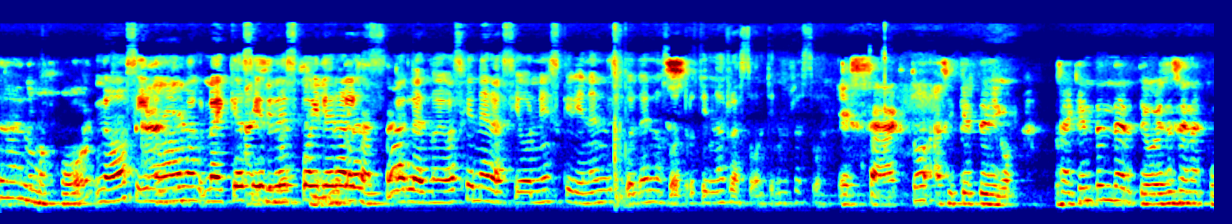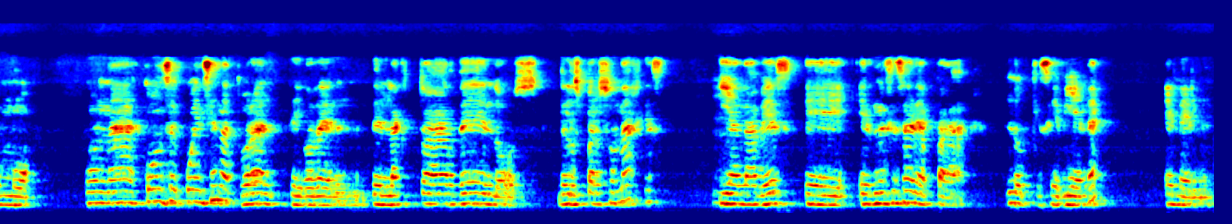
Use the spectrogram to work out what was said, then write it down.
A lo mejor. No, sí, no, no hay que hacer spoiler a, las, a las nuevas generaciones que vienen después de nosotros. Tienes razón, tienes razón. Exacto, así que te digo, o sea, hay que entenderte o esa escena como una consecuencia natural, digo, del, del actuar de los, de los personajes y a la vez eh, es necesaria para lo que se viene en el,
